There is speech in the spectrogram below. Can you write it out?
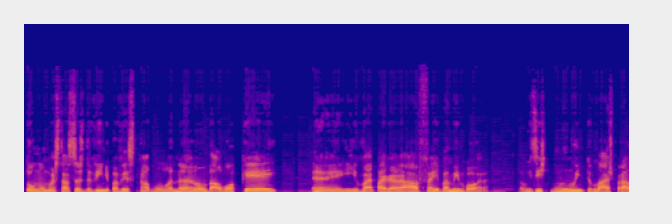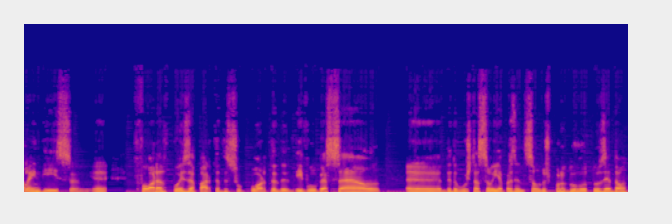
toma umas taças de vinho para ver se está bom ou não, dá o ok é, e vai para a garrafa e vamos embora. Então existe muito mais para além disso. É, fora depois a parte de suporte de divulgação, é, de degustação e apresentação dos produtos. Então,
